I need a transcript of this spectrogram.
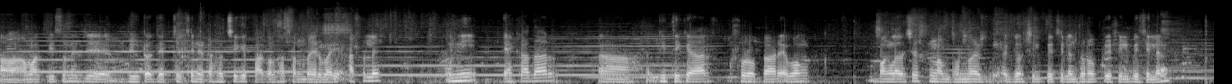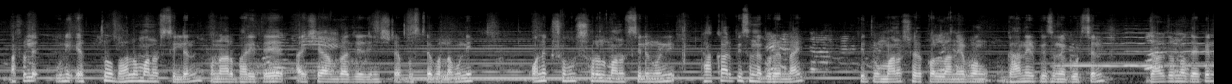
আমার পিছনে যে ভিউটা দেখতেছেন, এটা হচ্ছে কি পাগল হাসান ভাইয়ের বাড়ি। আসলে উনি একাধার গীতিকার, সুরকার এবং বাংলাদেশের সুনামধন্য এক- একজন শিল্পী ছিলেন, জনপ্রিয় শিল্পী ছিলেন। আসলে উনি এত ভালো মানুষ ছিলেন, ওনার বাড়িতে আইসে আমরা যে জিনিসটা বুঝতে পারলাম, উনি অনেক সহজ সরল মানুষ ছিলেন। উনি টাকার পিছনে ঘুরেন নাই, কিন্তু মানুষের কল্যাণ এবং গানের পিছনে ঘুরছেন। যার জন্য দেখেন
